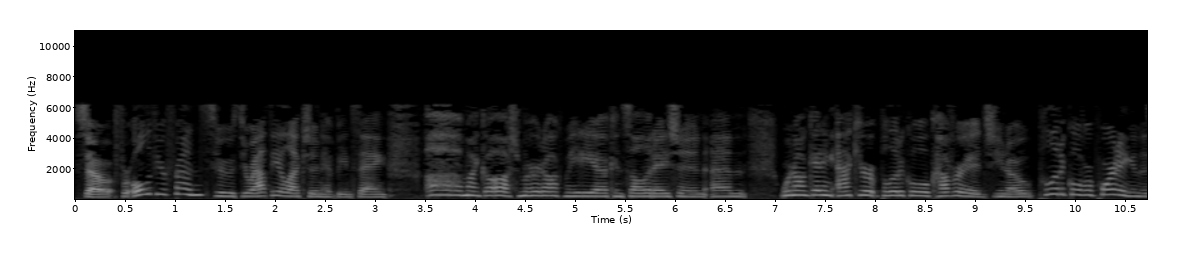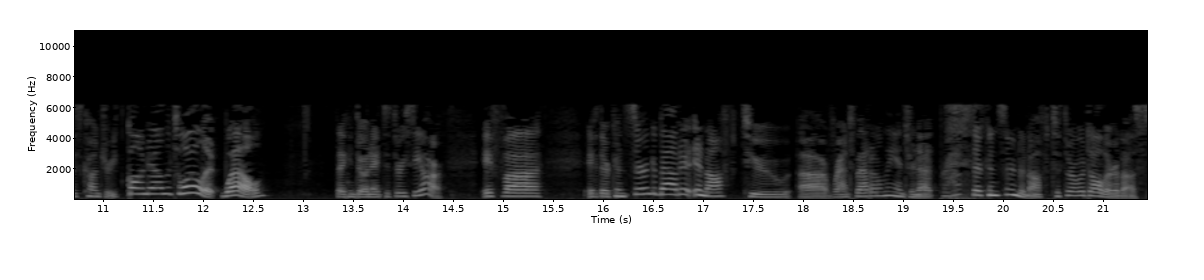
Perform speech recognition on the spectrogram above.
So for all of your friends who throughout the election have been saying, oh my gosh, Murdoch media consolidation and we're not getting accurate political coverage, you know, political reporting in this country. It's gone down the toilet. Well, they can donate to 3CR. If, uh, if they're concerned about it enough to uh, rant about it on the internet, perhaps they're concerned enough to throw a dollar at us.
